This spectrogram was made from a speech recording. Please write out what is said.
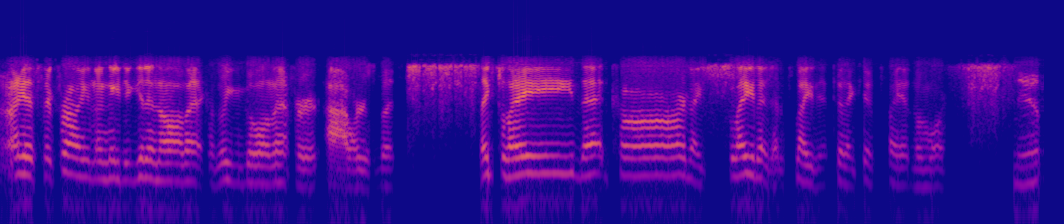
I guess they probably don't need to get into all that because we could go on that for hours. But they played that card, they played it and played it till they couldn't play it no more. Yep.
